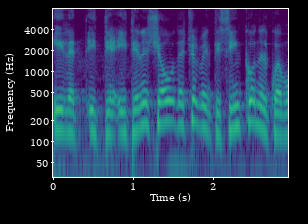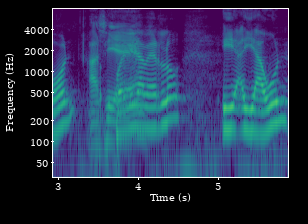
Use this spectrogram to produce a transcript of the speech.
y, le- y ti- y tienes show, de hecho el 25 en el Cuevón. Así Pueden ir a es. verlo y, y aún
